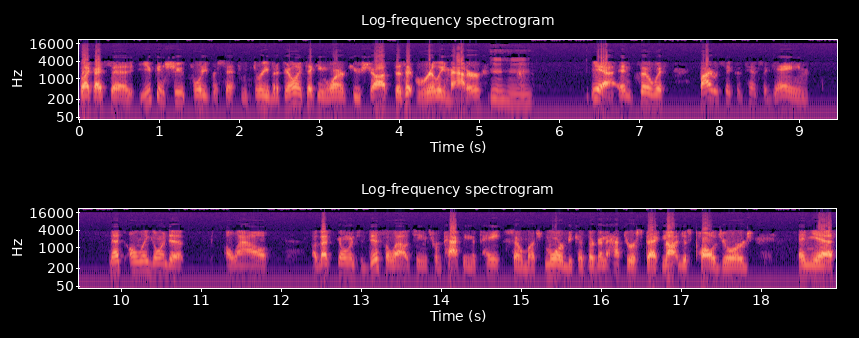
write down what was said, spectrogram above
like I said, you can shoot forty percent from three, but if you're only taking one or two shots, does it really matter? Mm-hmm. Yeah, and so with five or six attempts a game, that's only going to allow uh, that's going to disallow teams from packing the paint so much more because they're going to have to respect not just Paul George. And yes,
